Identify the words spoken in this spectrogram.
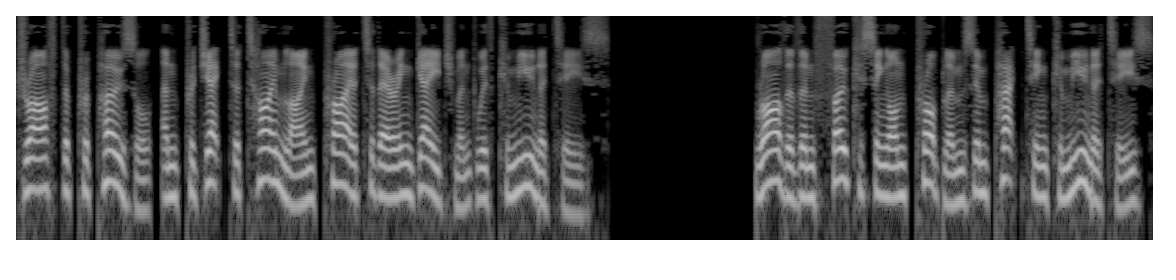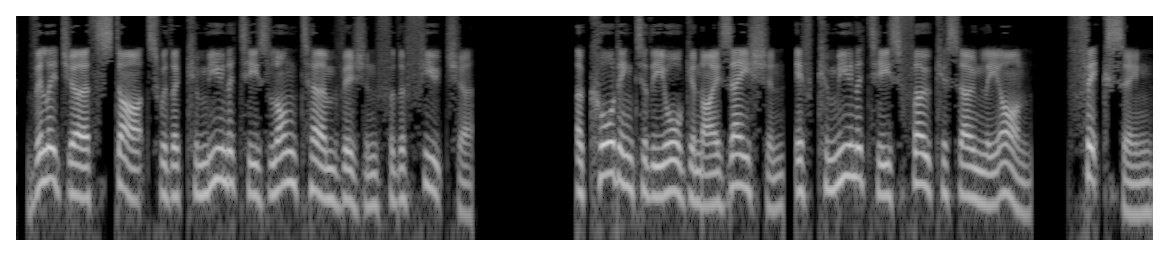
draft the proposal, and project a timeline prior to their engagement with communities. Rather than focusing on problems impacting communities, Village Earth starts with a community's long-term vision for the future. According to the organization, if communities focus only on «fixing»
